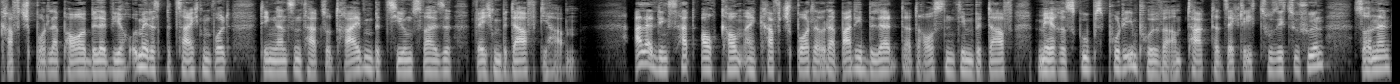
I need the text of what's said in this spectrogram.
Kraftsportler, Powerbuilder, wie auch immer ihr das bezeichnen wollt, den ganzen Tag so treiben beziehungsweise welchen Bedarf die haben. Allerdings hat auch kaum ein Kraftsportler oder Bodybuilder da draußen den Bedarf, mehrere Scoops Proteinpulver am Tag tatsächlich zu sich zu führen, sondern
